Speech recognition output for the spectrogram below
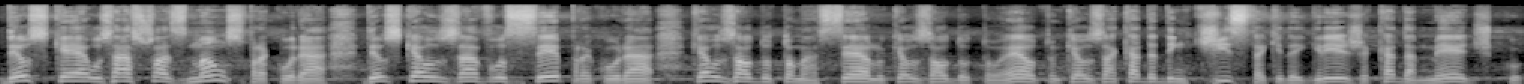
Deus quer usar suas mãos para curar, Deus quer usar você para curar, quer usar o doutor Marcelo, quer usar o doutor Elton, quer usar cada dentista aqui da igreja, cada médico,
